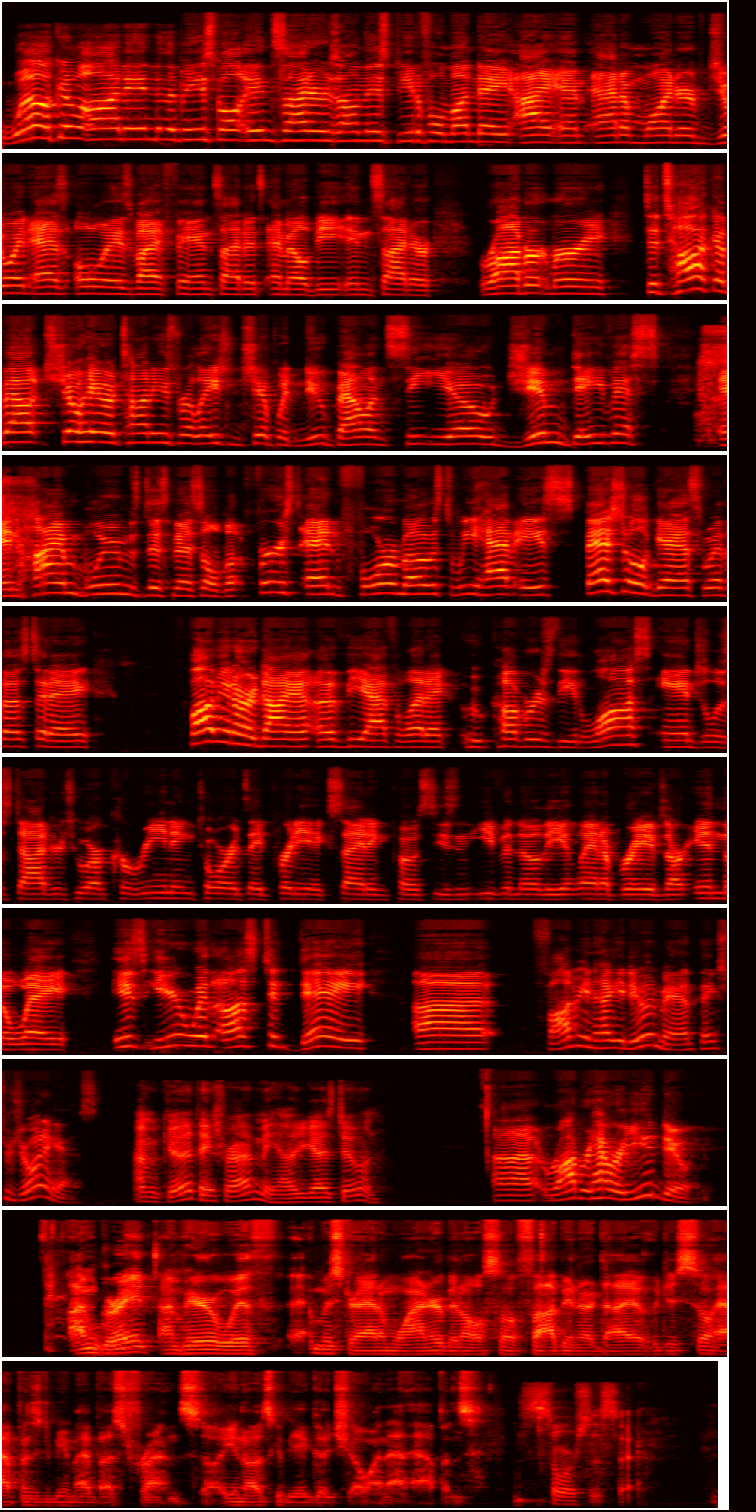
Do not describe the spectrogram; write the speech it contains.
Welcome on into the Baseball Insiders on this beautiful Monday. I am Adam Weinrib, joined as always by FanSided's MLB insider Robert Murray to talk about Shohei Ohtani's relationship with New Balance CEO Jim Davis and Chaim Bloom's dismissal. But first and foremost, we have a special guest with us today, Fabian Ardaya of The Athletic, who covers the Los Angeles Dodgers, who are careening towards a pretty exciting postseason, even though the Atlanta Braves are in the way is here with us today. Uh, Fabian, how you doing, man? Thanks for joining us. I'm good. Thanks for having me. How are you guys doing? Uh, Robert, how are you doing? I'm great. I'm here with Mr. Adam Weiner, but also Fabian Ardaya, who just so happens to be my best friend. So, you know, it's going to be a good show when that happens. Sources say.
